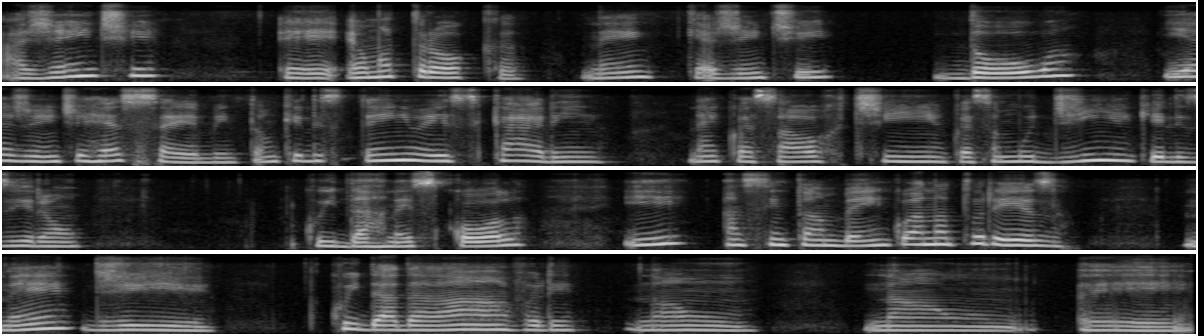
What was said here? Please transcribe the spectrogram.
a gente é, é uma troca, né? Que a gente doa e a gente recebe. Então que eles tenham esse carinho, né? Com essa hortinha, com essa mudinha que eles irão cuidar na escola e assim também com a natureza, né? De cuidar da árvore, não, não é,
